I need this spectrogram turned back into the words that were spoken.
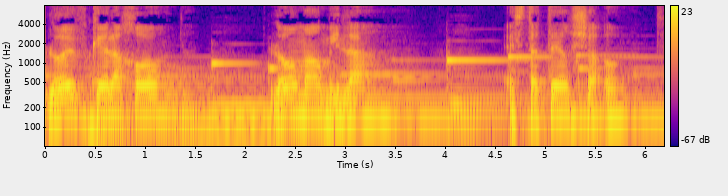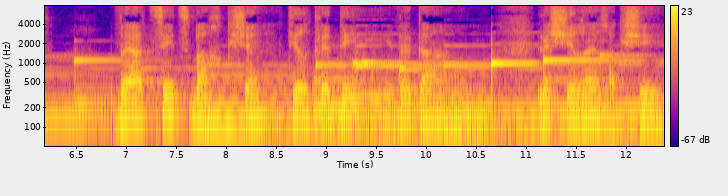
לא אבכה לך עוד לא אומר מילה. אסתתר שעות ואציץ בך כשתרקדי וגם לשירך אקשיב,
